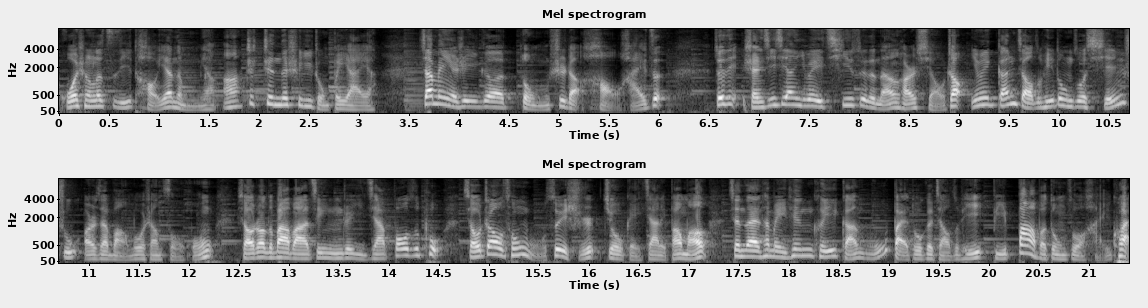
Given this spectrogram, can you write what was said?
活成成了自己讨厌的模样啊！这真的是一种悲哀呀。下面也是一个懂事的好孩子。最近，陕西西安一位七岁的男孩小赵，因为擀饺子皮动作娴熟而在网络上走红。小赵的爸爸经营着一家包子铺，小赵从五岁时就给家里帮忙，现在他每天可以擀五百多个饺子皮，比爸爸动作还快。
